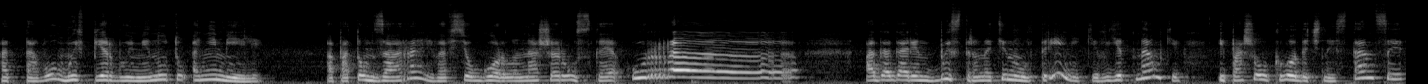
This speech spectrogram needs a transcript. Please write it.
Оттого мы в первую минуту онемели, а потом заорали во все горло наше русское «Ура!». А Гагарин быстро натянул треники, вьетнамки и пошел к лодочной станции,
